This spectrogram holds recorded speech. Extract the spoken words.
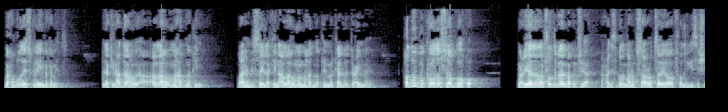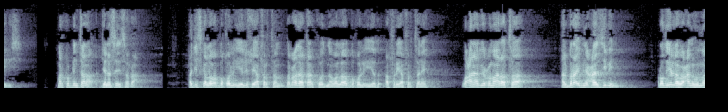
Waa xuquuqday isku leeyihiin bay ka mid. Tahy laakiin haddaanu allah u mahadnaqin waa hindhisay laakiin allah uma mahadnaqin markaa loo ducayn maayo. Hadduu bukoodo soo booqo. Oo ciyaadadana fadli badan baa ku jira. Axaadiis badan baana ku soo aroortay oo fadligiisa sheegaysa. Markuu dhintana janaasadiisa raaca xadiiska laba boqol iyo lix iyo afartan dabcadaha qaarkoodna waa laba boqol iyo afar iyo afartane wa can abi cumaarata albara'i bni caazibin radia allahu canhuma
